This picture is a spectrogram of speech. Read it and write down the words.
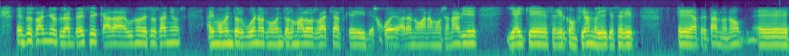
esos años, durante ese, cada uno de esos años, hay momentos buenos, momentos malos, rachas que dices, joder, ahora no ganamos a nadie y hay que seguir confiando y hay que seguir eh, apretando, ¿no? Eh,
